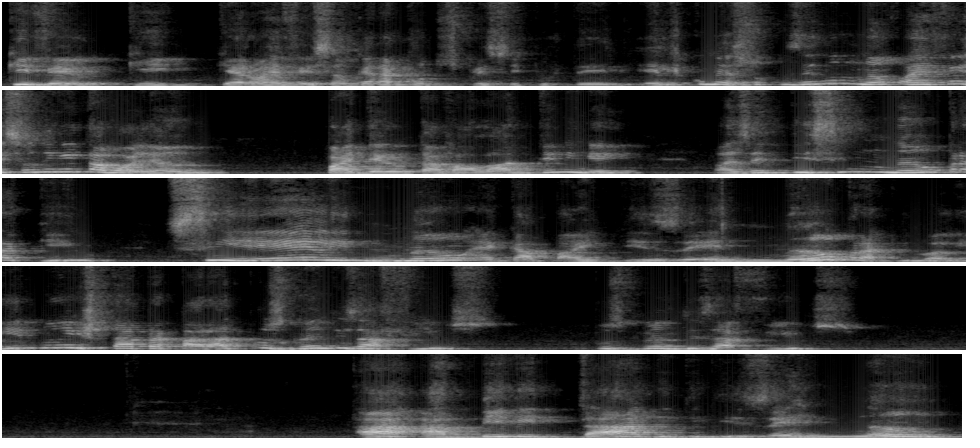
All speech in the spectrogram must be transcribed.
que veio, que, que era uma refeição que era contra os princípios dele. Ele começou dizendo não para a refeição, ninguém estava olhando pai dele não estava lá, não tem ninguém. Mas ele disse não para aquilo. Se ele não é capaz de dizer não para aquilo ali, ele não está preparado para os grandes desafios. Os grandes desafios. A habilidade de dizer não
